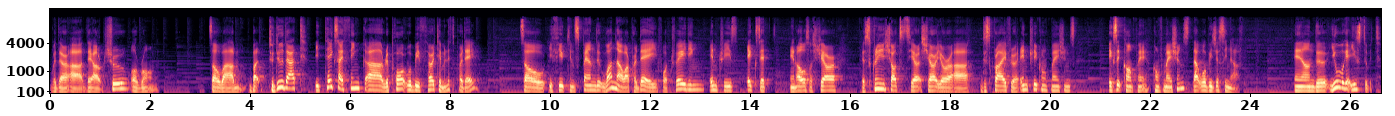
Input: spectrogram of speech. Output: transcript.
whether uh, they are true or wrong. So, um, but to do that, it takes I think uh, report will be 30 minutes per day. So if you can spend one hour per day for trading, entries, exit, and also share the screenshots, share, share your uh, describe your entry confirmations, exit confirmations, that will be just enough. And uh, you will get used to it.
